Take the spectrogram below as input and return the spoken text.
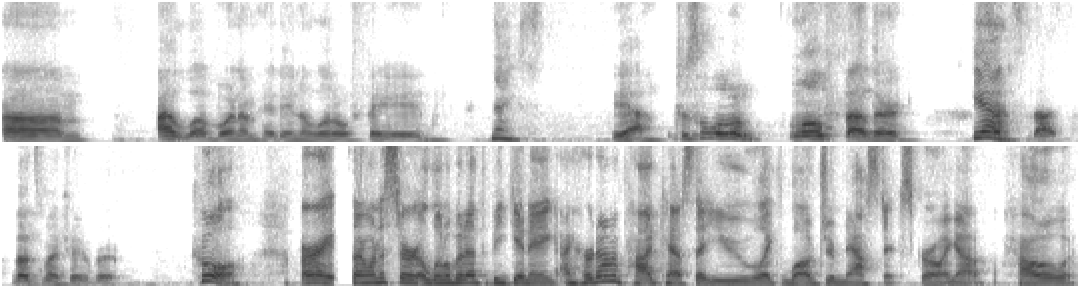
Um I love when I'm hitting a little fade. Nice. Yeah, just a little little feather. Yeah. That's that that's my favorite. Cool. All right. So I want to start a little bit at the beginning. I heard on a podcast that you like love gymnastics growing up. How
